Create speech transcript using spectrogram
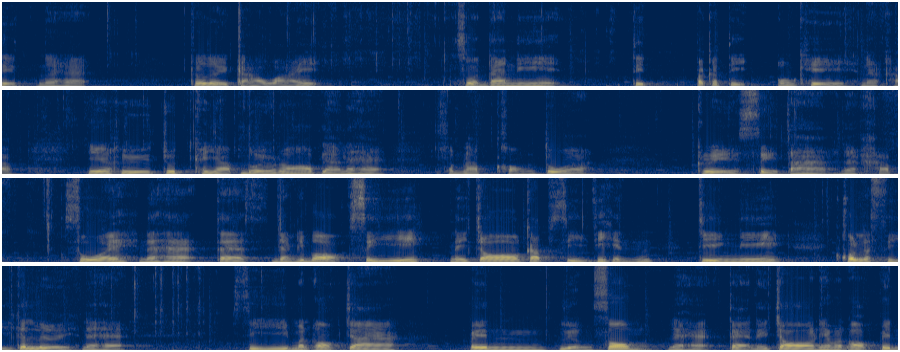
นิทนะฮะ ก็เลยกาวไว้ ส่วนด้านนี้ติดปกติโอเคนะครับ นี่ก็คือจุดขยับโดยรอบแล้วนะฮะสำหรับของตัวเกรเซตานะครับ สวยนะฮะ แต่อย่างที่บอกสีในจอกับสีที่เห็นจริงนี้คนละสีกันเลยนะฮะ สีมันออกจะเป็นเหลืองส้มนะฮะ แต่ในจอเนี่ยมันออกเป็น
